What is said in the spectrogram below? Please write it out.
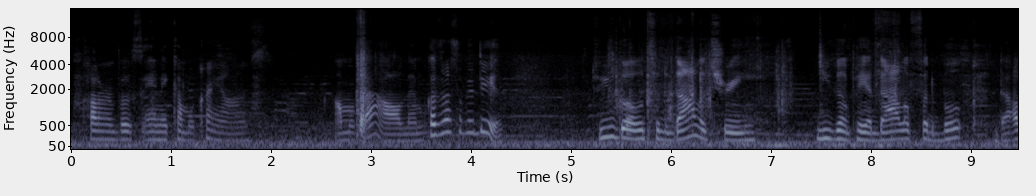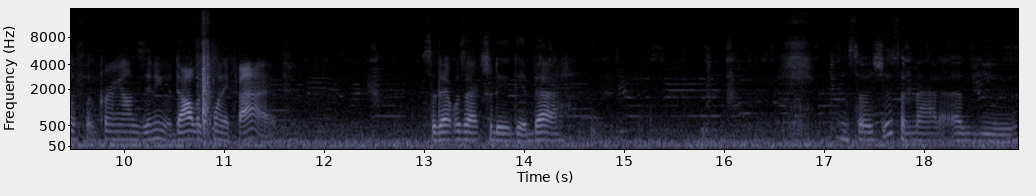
Coloring books and they come with crayons. I'm gonna buy all of them because that's a good deal. So you go to the Dollar Tree, you gonna pay a dollar for the book, dollar for the crayons anyway, dollar twenty-five. So that was actually a good buy. And so it's just a matter of you,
